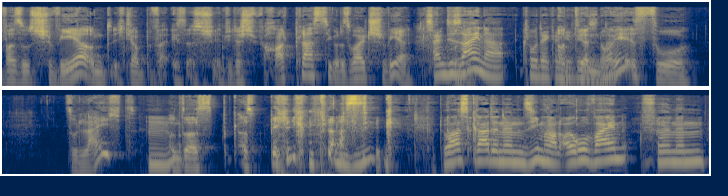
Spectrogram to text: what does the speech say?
war so schwer und ich glaube, es ist entweder Hartplastik oder es war halt schwer. Das ist ein Designer-Klodeckel Und der gewesen. neue Ne? ist so, so leicht Mhm. und so aus, aus billigem Plastik. Du hast gerade einen 700-Euro-Wein für einen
